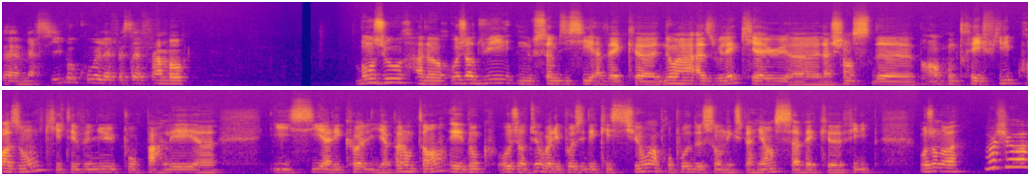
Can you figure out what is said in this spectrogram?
Ben, merci beaucoup, LFSF Rainbow. Bonjour, alors aujourd'hui nous sommes ici avec euh, Noah Azoulay qui a eu la chance de rencontrer Philippe Croison qui était venu pour parler ici à l'école il n'y a pas longtemps et donc aujourd'hui on va lui poser des questions à propos de son expérience avec Philippe. Bonjour Noah. Bonjour.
